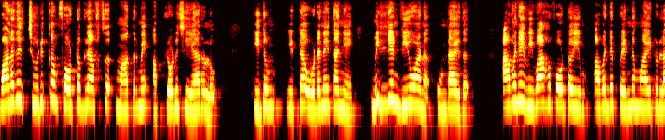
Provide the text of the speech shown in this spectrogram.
വളരെ ചുരുക്കം ഫോട്ടോഗ്രാഫ്സ് മാത്രമേ അപ്ലോഡ് ചെയ്യാറുള്ളൂ. ഇതും ഇട്ട ഉടനെ തന്നെ മില്യൺ വ്യൂ ആണ് ഉണ്ടായത്. അവന്റെ വിവാഹ ഫോട്ടോയും അവന്റെ പെണ്ണുമായിട്ടുള്ള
